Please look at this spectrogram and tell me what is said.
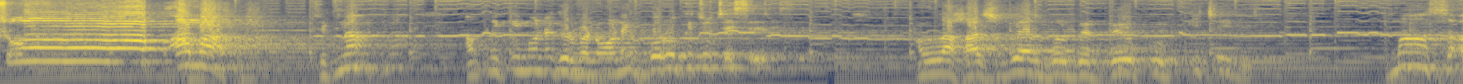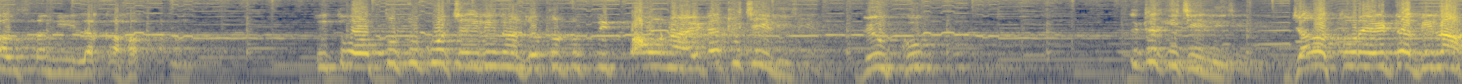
সব আমার। ঠিক না? আপনি কি মনে করবেন, অনেক বড় কিছু চাইছে? আল্লাহ হাসবে আর বলবে বেউকুফ কি চাইলি মা সালতানি তুই তো অতটুকু চাইলি না, যতটুকু তুই পাও না, এটা কি চাইলি? এটা কি চাইলি? যা তোরে এটা দিলাম,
